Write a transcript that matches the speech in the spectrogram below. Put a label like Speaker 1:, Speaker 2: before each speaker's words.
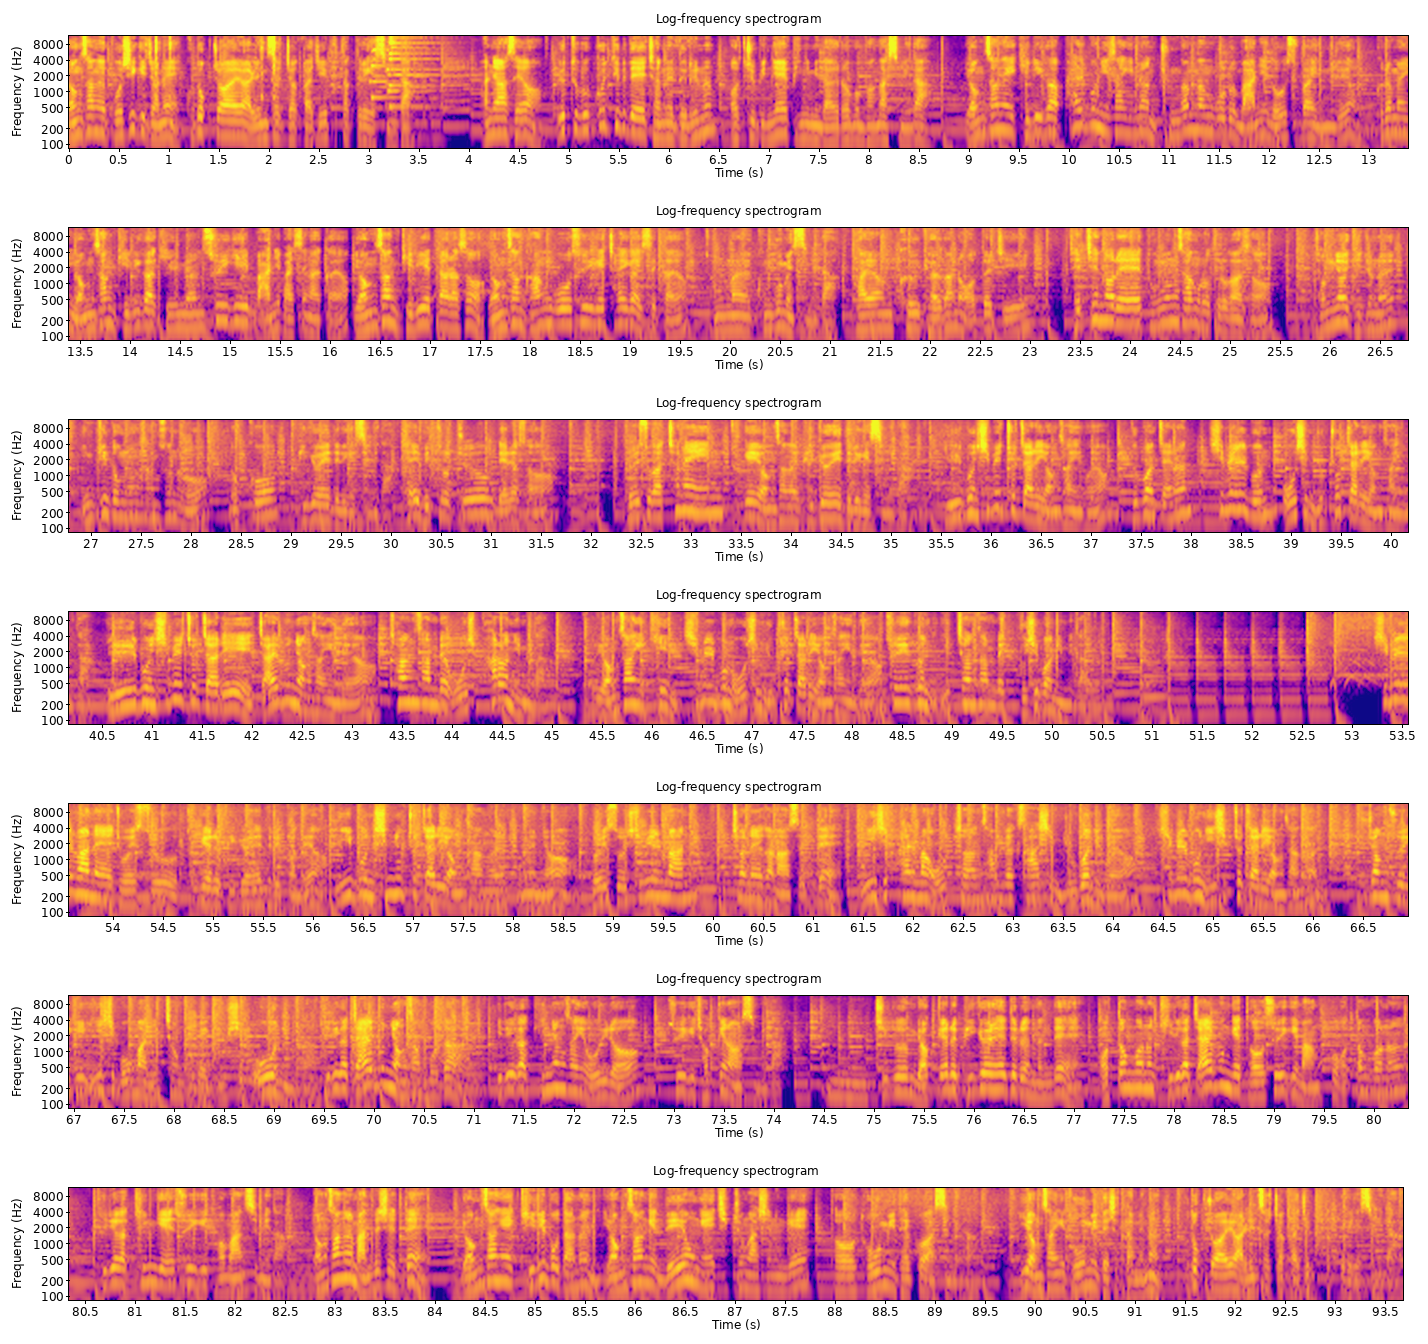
Speaker 1: 영상을 보시기 전에 구독, 좋아요, 알림 설정까지 부탁드리겠습니다. 안녕하세요. 유튜브 꿀팁에 대해 전해드리는 어쭈빈의 빈입니다. 여러분 반갑습니다. 영상의 길이가 8분 이상이면 중간 광고를 많이 넣을 수가 있는데요. 그러면 영상 길이가 길면 수익이 많이 발생할까요? 영상 길이에 따라서 영상 광고 수익의 차이가 있을까요? 정말 궁금했습니다. 과연 그 결과는 어떨지 제 채널에 동영상으로 들어가서 정렬 기준을 인기 동영상 순으로 놓고 비교해 드리겠습니다. 제일 밑으로 쭉 내려서 조회수가 1000회인 두 개의 영상을 비교해 드리겠습니다. 1분 11초짜리 영상이고요. 두 번째는 11분 56초짜리 영상입니다. 1분 11초짜리 짧은 영상인데요. 1358원입니다. 그리고 영상이 긴 11분 56초짜리 영상인데요. 수익은 2390원입니다. 11만의 조회수 두 개를 비교해 드릴 건데요. 2분 16초짜리 영상을 보면요. 조회수 11만 9천회가 나왔을 때 28만 5,346원이고요. 11분 20초짜리 영상은 추정 수익이 25만 2,965원입니다. 길이가 짧은 영상보다 길이가 긴 영상이 오히려 수익이 적게 나왔습니다. 음, 지금 몇 개를 비교를 해드렸는데 어떤 거는 길이가 짧은 게 더 수익이 많고 어떤 거는 길이가 긴 게 수익이 더 많습니다. 영상을 만드실 때 영상의 길이보다는 영상의 내용에 집중하시는 게 더 도움이 될 것 같습니다. 이 영상이 도움이 되셨다면 구독, 좋아요, 알림 설정까지 부탁드리겠습니다.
